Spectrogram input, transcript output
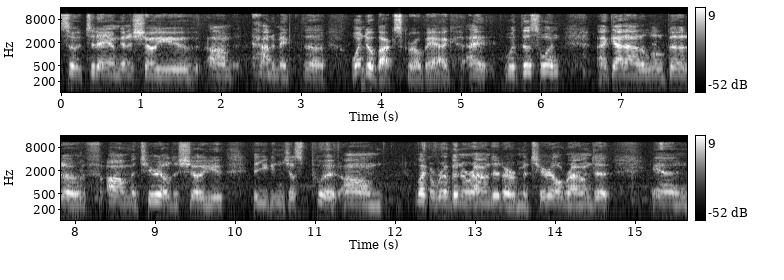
So today I'm going to show you um, how to make the window box grow bag. I With this one I got out a little bit of um, material to show you that you can just put um, like a ribbon around it or material around it and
